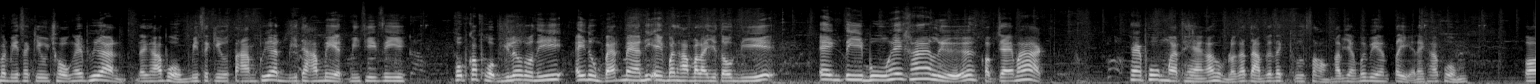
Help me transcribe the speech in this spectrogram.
มันมีสกิลชงให้เพื่อนนะครับผมมีสกิลตามเพื่อนมีดาเมจมีทีซีพบกับผมฮีโร่ตัวนี้ไอ้หนุ่มแบทแมนนี่เองมาทำอะไรอยู่ตรงนี้ เองตีบูให้ข้าหรือขอบใจมาก แค่พุ่งมาแทงครับผมแล้วก็ตามด้วยสกิลสองครับยังไม่มีอันตินะครับผม ก็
